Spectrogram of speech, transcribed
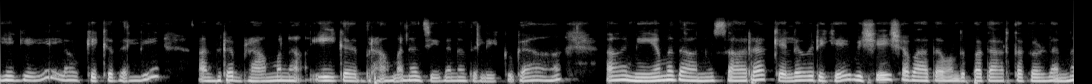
ಹೀಗೆ ಲೌಕಿಕದಲ್ಲಿ ಅಂದ್ರೆ ಬ್ರಾಹ್ಮಣ, ಈಗ ಬ್ರಾಹ್ಮಣ ಜೀವನದಲ್ಲಿ ಕೂಡ, ಆ, ನಿಯಮದ ಅನುಸಾರ ಕೆಲವರಿಗೆ ವಿಶೇಷವಾದ ಒಂದು ಪದಾರ್ಥಗಳನ್ನ,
